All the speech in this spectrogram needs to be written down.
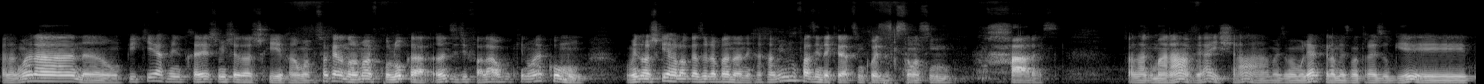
Fala Gmará, não. Piquer. Uma pessoa que era normal ficou louca antes de falar algo que não é comum. O Minoshkirra logo azura banana. E Rahamim não fazem decretos em coisas que são assim raras. Fala vê Aisha, mas uma mulher que ela mesma traz o guet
